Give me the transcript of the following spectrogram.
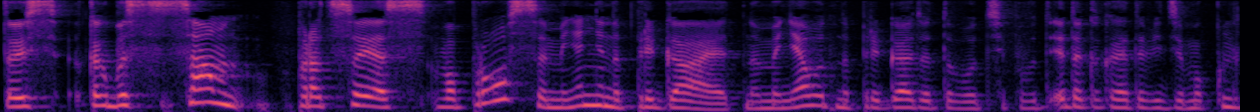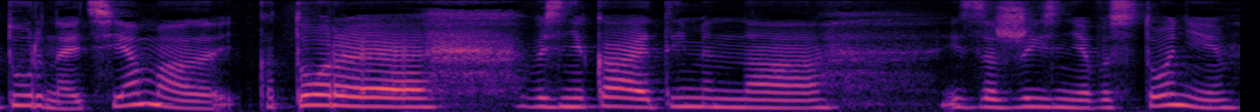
то есть, как бы сам процесс вопроса меня не напрягает, но меня вот напрягает это вот, типа, вот это какая-то, видимо, культурная тема, которая возникает именно из-за жизни в Эстонии.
